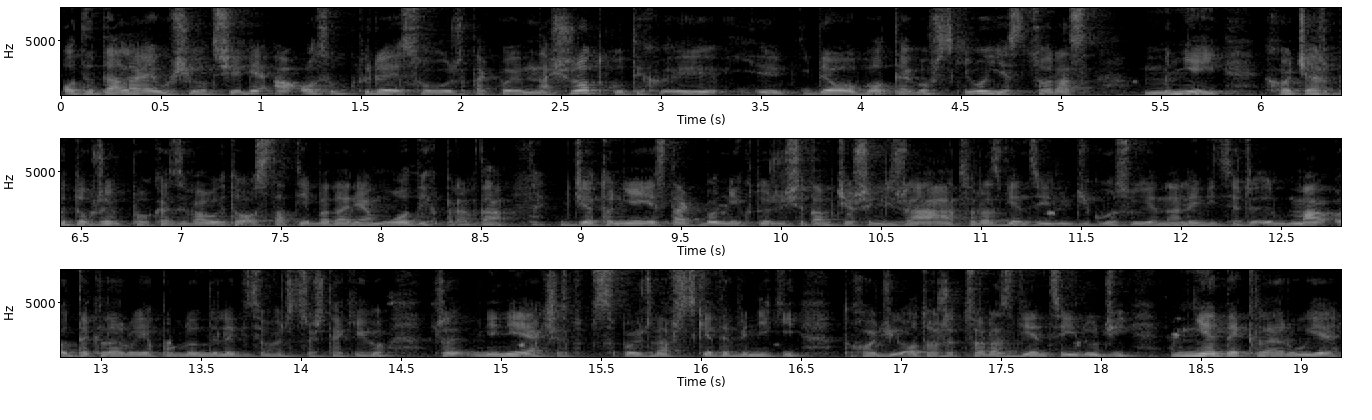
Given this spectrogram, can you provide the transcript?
oddalają się od siebie, a osób, które są, że tak powiem, na środku tych y, y, ideowo tego wszystkiego jest coraz mniej. Chociażby dobrze pokazywały to ostatnie badania młodych, prawda? Gdzie to nie jest tak, bo niektórzy się tam cieszyli, że a, coraz więcej ludzi głosuje na lewicę, czy ma, deklaruje poglądy lewicowe, czy coś takiego, że nie, nie, jak się spojrzy na wszystkie te wyniki, to chodzi o to, że coraz więcej ludzi nie deklaruje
